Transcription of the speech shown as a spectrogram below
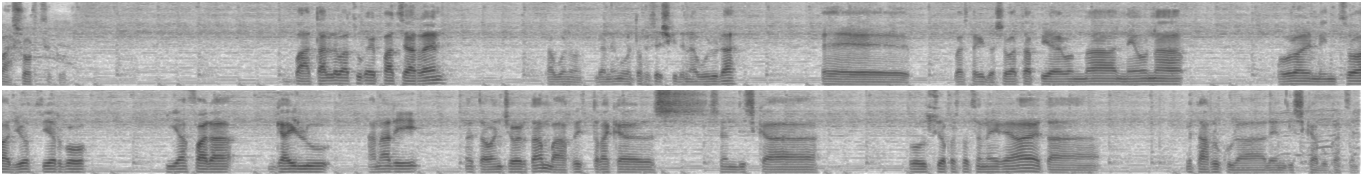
ba sortzeko. Ba, talde batzuk aipatzearren, eta bueno, lehenengo etorri zaizkitena burura, e, ba, ez dakit, Joseba Tapia egon da, Neona, Odolaren Mintzoa, Jo Zierbo, Iafara, Gailu, Anari, eta bantxo bertan, ba, Rift Trackers zen diska produzioa prestatzen nahi geha eta eta arrukularen diska bukatzen.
